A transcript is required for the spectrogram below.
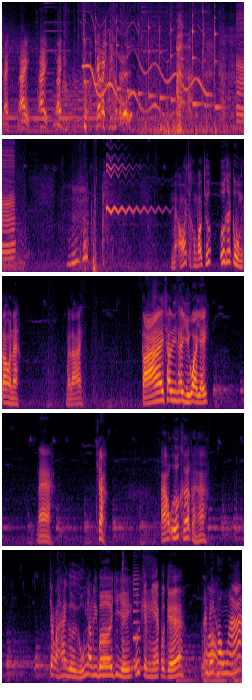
Đây, đây, đây, đây. Đây Mày ói sao không báo trước? Ướt hết cái quần tao rồi nè Mày là ai? Tại sao đi theo Diệu hoài vậy? Nè Chà Áo ướt hết rồi ha. Chắc là hai người rủ nhau đi bơi chứ gì Ướt chèm nhẹp rồi kìa. Đúng Anh bị khùng hả?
